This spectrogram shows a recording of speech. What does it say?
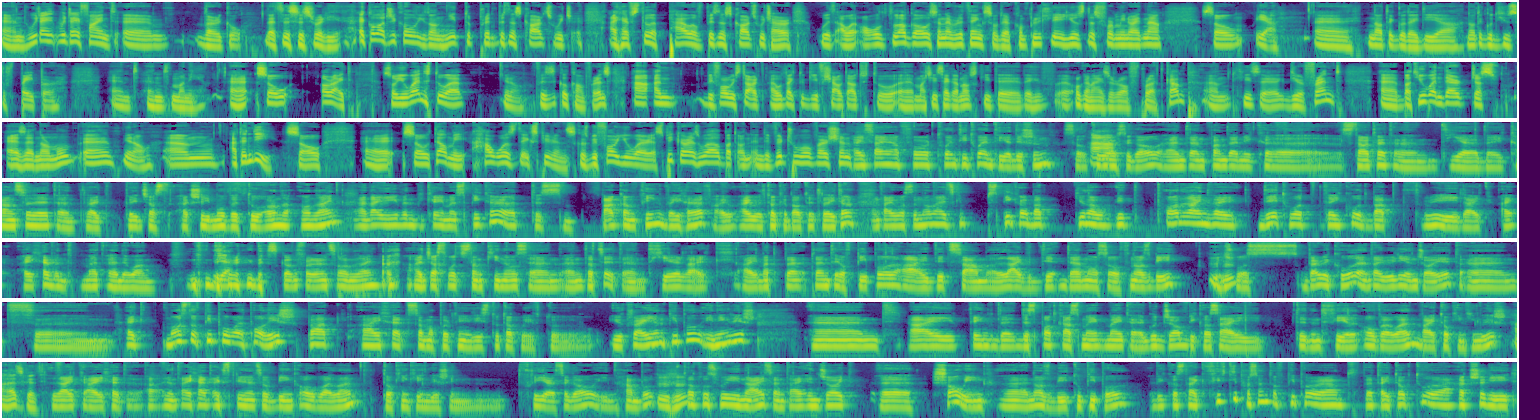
and which I which I find um, very cool. That this is really ecological. You don't need to print business cards. Which I have still a pile of business cards which are with our old logos and everything, so they're completely useless for me right now. So yeah, uh, not a good idea. Not a good use of paper and and money. Uh, so all right. So you went to a you know physical conference uh, and before we start, I would like to give shout out to uh, Maciej Saganowski, the, the uh, organizer of Product Camp. Um, he's a dear friend, uh, but you went there just as a normal, uh, you know, um, attendee. So, uh, so tell me, how was the experience? Because before you were a speaker as well, but on in the virtual version. I signed up for 2020 edition, so two ah. years ago, and then pandemic uh, started, and yeah, they canceled it, and like they just actually moved it to on- online. And I even became a speaker at this Barcamp thing they have. I, I will talk about it later. And I was an online speaker, but you know, it online they did what they could, but really, like I, I haven't met anyone during yeah. this conference online. I just watched some keynotes and and that's it. And here, like I met pl- plenty of people. I did some live de- demos of Nozbe, mm-hmm. which was very cool, and I really enjoy it. And um, like most of people were Polish, but I had some opportunities to talk with to Ukrainian people in English. And I think that this podcast made, made a good job because I didn't feel overwhelmed by talking English. Oh, that's good. Like I had, uh, and I had experience of being overwhelmed talking English in three years ago in Hamburg. Mm-hmm. That was really nice, and I enjoyed uh, showing uh, Nozbe to people because like fifty percent of people around that I talked to are actually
